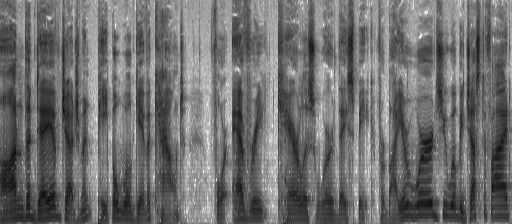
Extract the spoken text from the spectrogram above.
on the day of judgment, people will give account for every careless word they speak. For by your words you will be justified,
